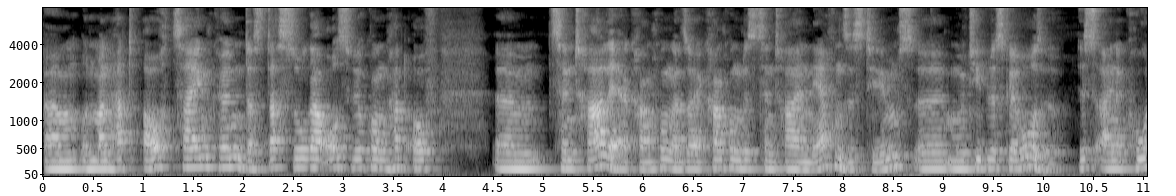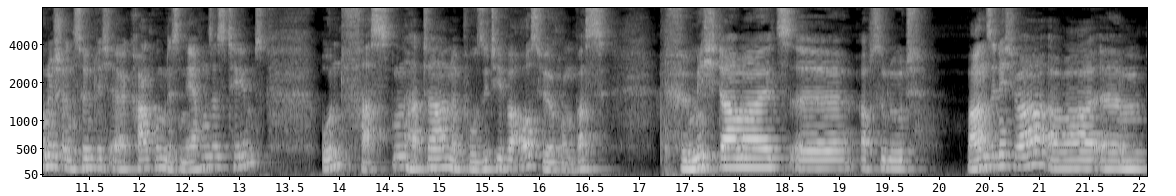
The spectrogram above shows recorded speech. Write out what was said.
Ähm, und man hat auch zeigen können, dass das sogar Auswirkungen hat auf ähm, zentrale Erkrankung, also Erkrankung des zentralen Nervensystems, äh, Multiple Sklerose, ist eine chronisch entzündliche Erkrankung des Nervensystems und Fasten hat da eine positive Auswirkung, was für mich damals äh, absolut wahnsinnig war, aber ähm,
